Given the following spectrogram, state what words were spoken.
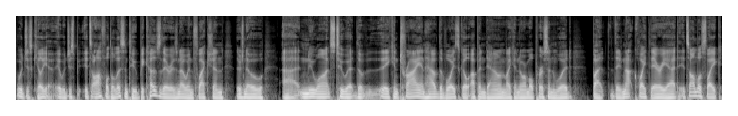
it would just kill you. It would just be, it's awful to listen to because there is no inflection, there's no uh, nuance to it. The, they can try and have the voice go up and down like a normal person would, but they're not quite there yet. It's almost like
